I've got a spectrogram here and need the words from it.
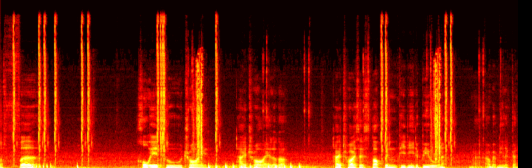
บัฟเฟอร์ คเอทูทรอยท้ายทรอยแล้วก็ท้ายทรอยใส่สต็อกเป็น PDW นะ เอาแบบนี้แล้วกัน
